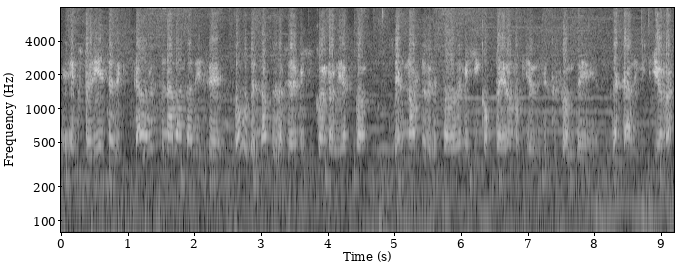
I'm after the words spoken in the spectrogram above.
eh, experiencia de que cada vez que una banda dice somos del norte de la Ciudad de México, en realidad son del norte del Estado de México, pero no quieren decir que son de, de acá, de mi tierra.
